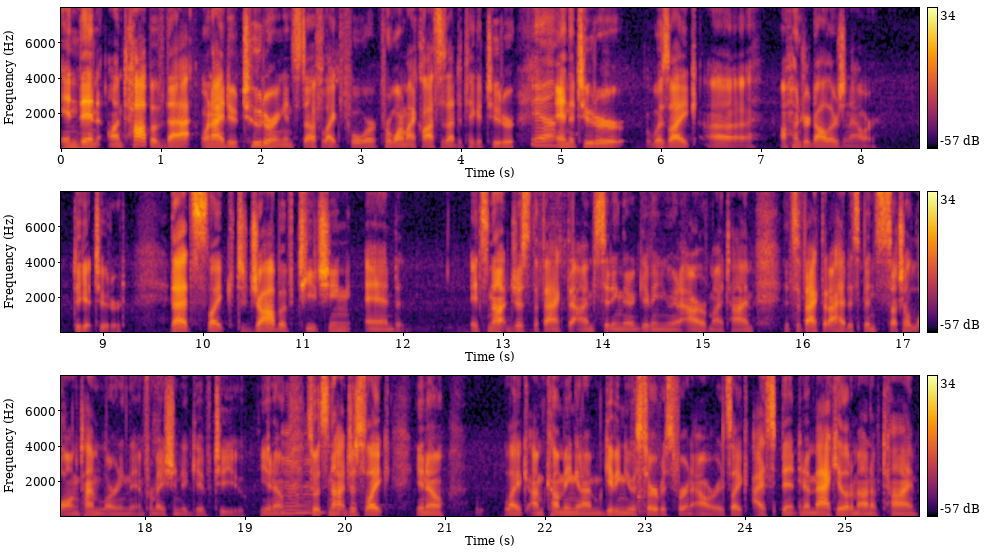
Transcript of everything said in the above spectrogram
yeah. and then on top of that when i do tutoring and stuff like for for one of my classes i had to take a tutor Yeah. and the tutor was like uh, a hundred dollars an hour to get tutored that's like the job of teaching and it's not just the fact that I'm sitting there giving you an hour of my time. It's the fact that I had to spend such a long time learning the information to give to you, you know? Mm-hmm. So it's not just like, you know, like I'm coming and I'm giving you a service for an hour. It's like I spent an immaculate amount of time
